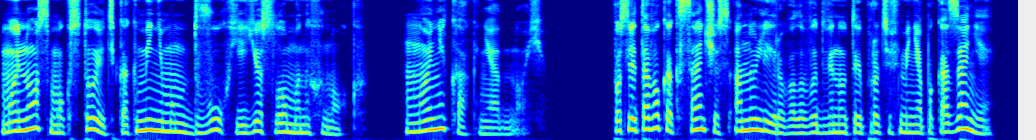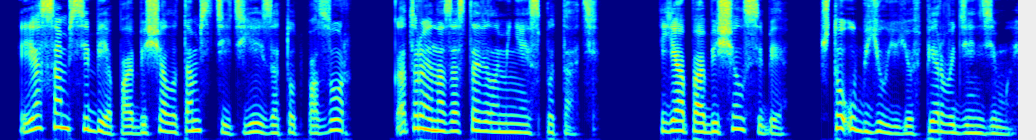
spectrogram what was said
Мой нос мог стоить как минимум двух ее сломанных ног, но никак не одной. После того, как Санчес аннулировала выдвинутые против меня показания, я сам себе пообещал отомстить ей за тот позор, который она заставила меня испытать. Я пообещал себе, что убью ее в первый день зимы.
